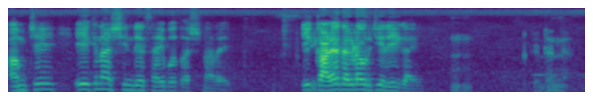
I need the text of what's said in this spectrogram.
आमचे एकनाथ शिंदे साहेबच असणार आहेत. ही. काळ्या दगडावरची रेग आहे. धन्यवाद.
